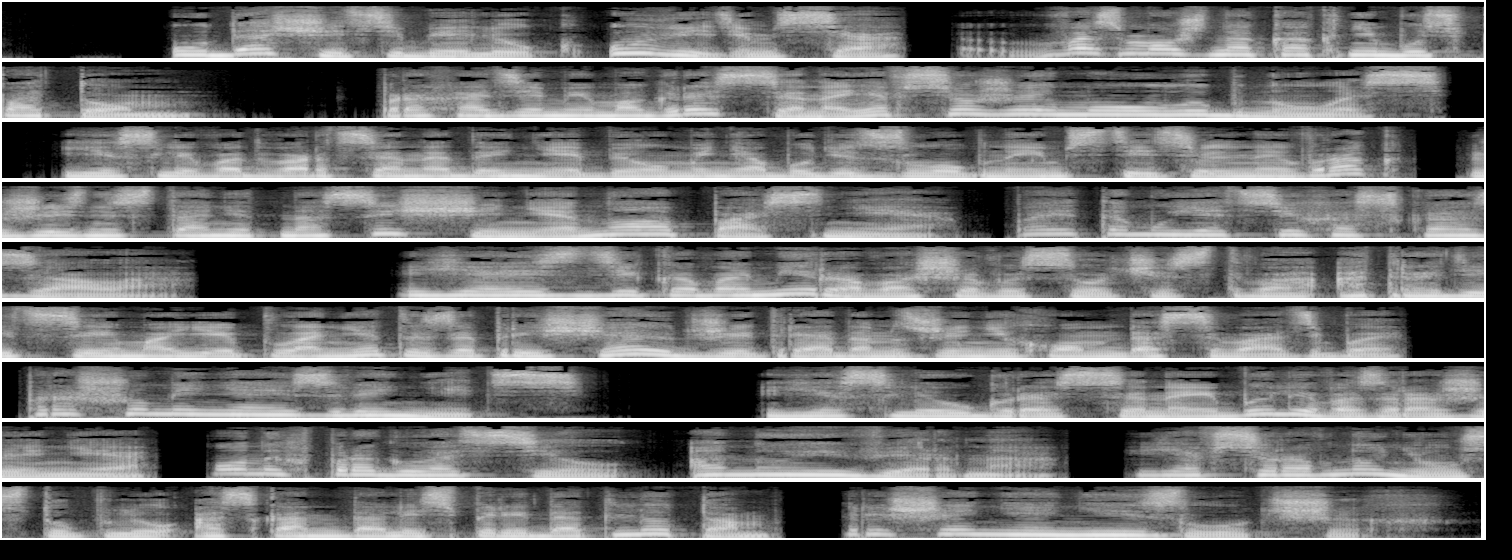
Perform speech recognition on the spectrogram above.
«Удачи тебе, Люк, увидимся. Возможно, как-нибудь потом». Проходя мимо Грессена, я все же ему улыбнулась. Если во дворце на Денебе у меня будет злобный и мстительный враг, жизнь станет насыщеннее, но опаснее. Поэтому я тихо сказала. «Я из дикого мира, ваше высочество, а традиции моей планеты запрещают жить рядом с женихом до свадьбы. Прошу меня извинить». Если у Грессена и были возражения, он их прогласил, оно и верно. Я все равно не уступлю, а скандалить перед отлетом — решение не из лучших.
